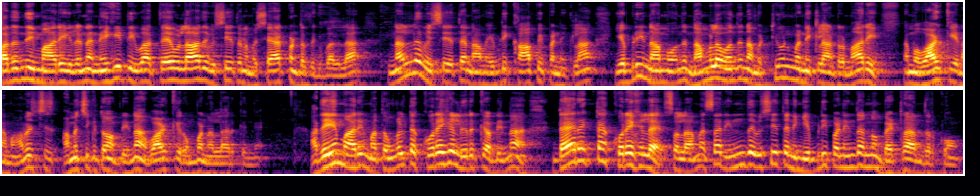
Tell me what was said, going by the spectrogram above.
வதந்தி மாதிரி இல்லைன்னா நெகட்டிவாக தேவையில்லாத விஷயத்தை நம்ம ஷேர் பண்ணுறதுக்கு பதிலாக நல்ல விஷயத்தை நாம் எப்படி காப்பி பண்ணிக்கலாம் எப்படி நாம் வந்து நம்மளை வந்து நம்ம டியூன் பண்ணிக்கலான்ற மாதிரி நம்ம வாழ்க்கையை நம்ம அமைச்சு அமைச்சிக்கிட்டோம் அப்படின்னா வாழ்க்கை ரொம்ப நல்லா இருக்குங்க. அதே மாதிரி மற்றவங்கள்ட்ட குறைகள் இருக்குது அப்படின்னா டைரெக்டாக குறைகளை சொல்லாமல் சார் இந்த விஷயத்தை நீங்கள் எப்படி பண்ணியிருந்தால் இன்னும் பெட்டராக இருந்திருக்கும்.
